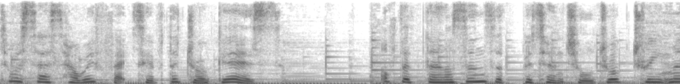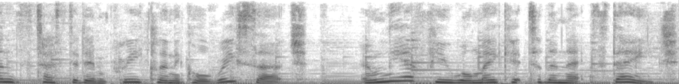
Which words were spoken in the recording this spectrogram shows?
to assess how effective the drug is. Of the thousands of potential drug treatments tested in preclinical research, only a few will make it to the next stage,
